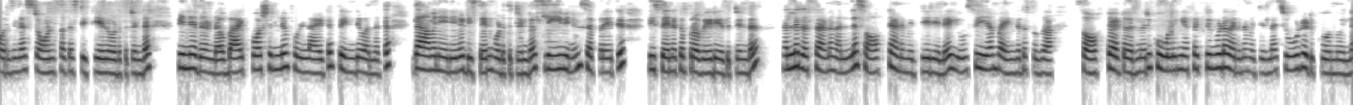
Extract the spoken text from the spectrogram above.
ഒറിജിനൽ സ്റ്റോൺസ് ഒക്കെ സ്റ്റിക്ക് ചെയ്ത് കൊടുത്തിട്ടുണ്ട്. പിന്നെ ഇതുണ്ടോ? ബാക്ക് പോർഷനിലും ഫുൾ ആയിട്ട് പ്രിന്റ് വന്നിട്ട് ദാമൻ ഏരിയയിൽ ഡിസൈൻ കൊടുത്തിട്ടുണ്ട്. സ്ലീവിനും സെപ്പറേറ്റ് ഡിസൈൻ ഒക്കെ പ്രൊവൈഡ് ചെയ്തിട്ടുണ്ട്. നല്ല രസമാണ്. നല്ല സോഫ്റ്റ് ആണ് മെറ്റീരിയൽ യൂസ് ചെയ്യാൻ ഭയങ്കര സുഖ. സോഫ്റ്റ് ആയിട്ട് വരുന്ന ഒരു കൂളിംഗ് എഫക്റ്റും കൂടെ വരുന്ന മെറ്റീരിയൽ ചൂട് എടുക്കുവൊന്നുമില്ല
